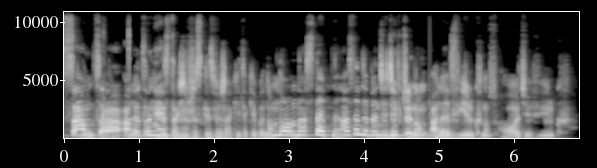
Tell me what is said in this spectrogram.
samca, ale to nie jest tak, że wszystkie zwierzaki takie będą. No, następny, następny będzie dziewczyną. Ale wilk, no słuchajcie, wilk.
